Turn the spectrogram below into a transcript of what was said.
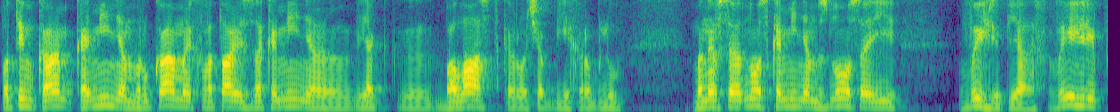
По тим кам- камінням, руками хватаюсь за каміння, як е, баласт, коротше, їх роблю. Мене все одно з камінням зноса і вигріб я. Вигріб,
